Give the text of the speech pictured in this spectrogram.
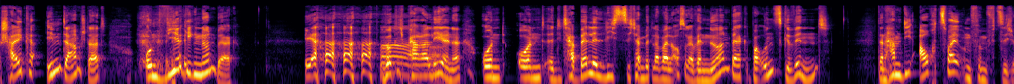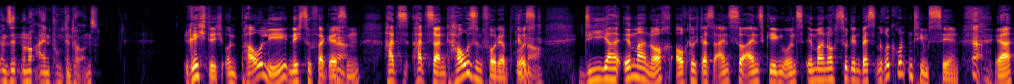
Schalke in Darmstadt und wir gegen Nürnberg. ja, Wirklich parallel, ne? Und, und äh, die Tabelle liest sich ja mittlerweile auch sogar. Wenn Nürnberg bei uns gewinnt, dann haben die auch 52 und sind nur noch einen Punkt hinter uns. Richtig. Und Pauli, nicht zu vergessen, hat, hat Sandhausen vor der Brust, Genau. die ja immer noch, auch durch das 1 zu 1 gegen uns, immer noch zu den besten Rückrundenteams zählen. Ja. ja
